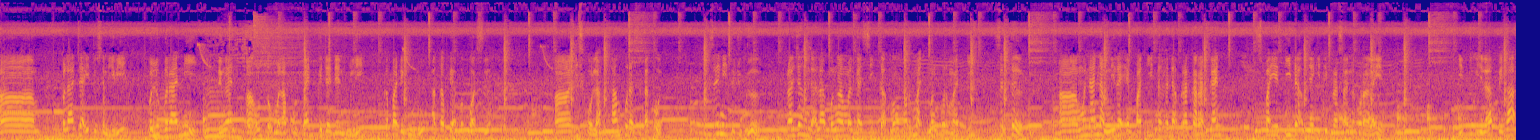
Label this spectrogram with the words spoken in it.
uh, pelajar itu sendiri perlu berani dengan uh, untuk melaporkan kejadian buli kepada guru atau pihak berkuasa uh, di sekolah tanpa rasa takut. Selain itu juga, pelajar hendaklah mengamalkan sikap menghormat menghormati serta uh, menanam nilai empati terhadap rakan-rakan supaya tidak menyakiti perasaan orang lain. Itu ialah pihak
